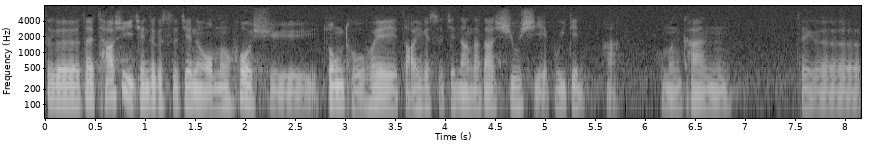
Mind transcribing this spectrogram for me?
这个在茶叙以前这个时间呢，我们或许中途会找一个时间让大家休息，也不一定啊。我们看这个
